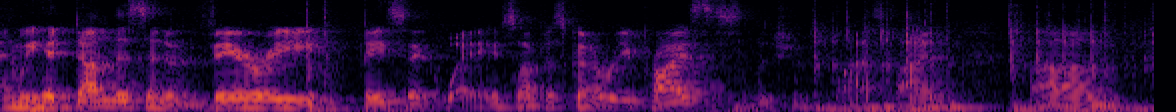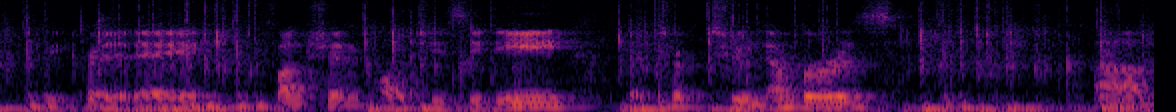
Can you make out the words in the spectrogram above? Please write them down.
And we had done this in a very basic way. So I'm just going to reprise the solution from last time. Um, we created a function called GCD that took two numbers. Um,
